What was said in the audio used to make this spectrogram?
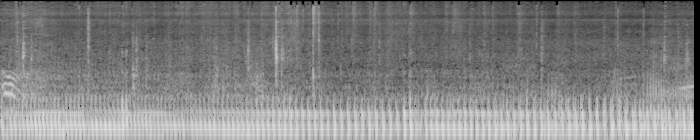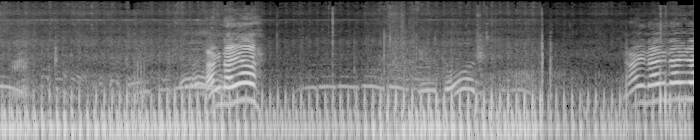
โอ้ทางไหนอะ ไหนไหนไหนไหน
